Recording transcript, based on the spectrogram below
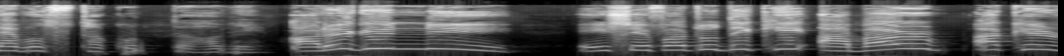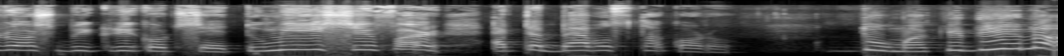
ব্যবস্থা করতে হবে। আরে গিন্নি এই শেফা তো দেখি আবার আখের রস বিক্রি করছে। তুমি এই শেফার একটা ব্যবস্থা করো। তোমাকে দিয়ে না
